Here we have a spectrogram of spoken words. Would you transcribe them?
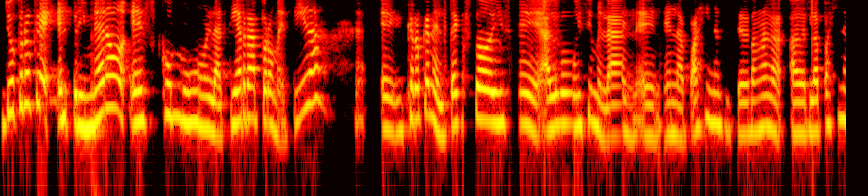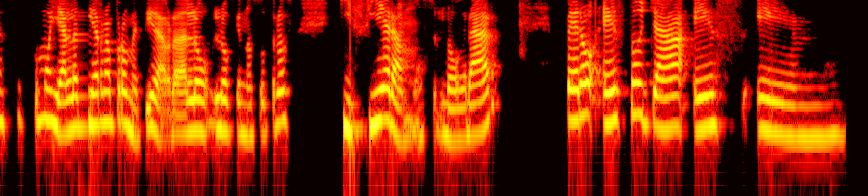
yo creo que el primero es como la tierra prometida. Eh, creo que en el texto dice algo muy similar en, la página, si ustedes van a, ver la página, esto es como ya la tierra prometida, ¿verdad? Lo, que nosotros quisiéramos lograr, pero esto ya es em,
